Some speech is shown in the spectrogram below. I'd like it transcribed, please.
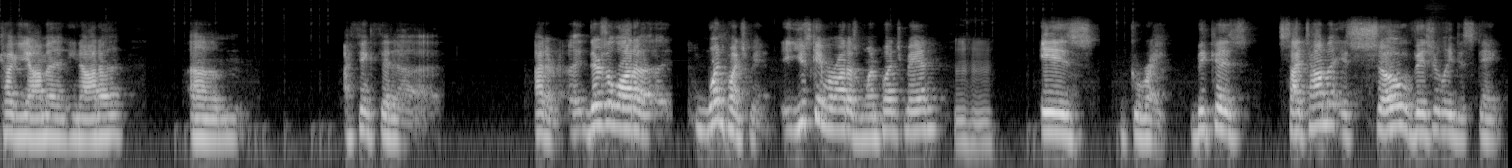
Kageyama and Hinata. Um, I think that uh, I don't know. There's a lot of One Punch Man. Yusuke Murata's One Punch Man Mm-hmm. is great because Saitama is so visually distinct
